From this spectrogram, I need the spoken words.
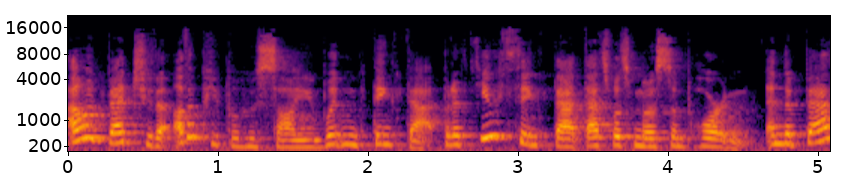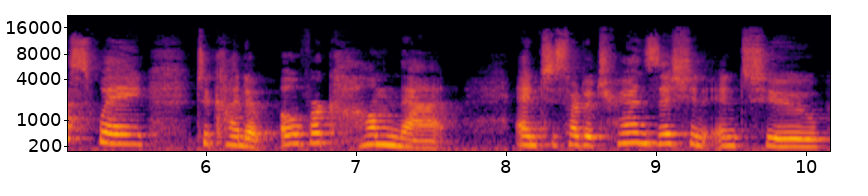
I would bet you that other people who saw you wouldn't think that, but if you think that, that's what's most important. And the best way to kind of overcome that and to start to transition into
